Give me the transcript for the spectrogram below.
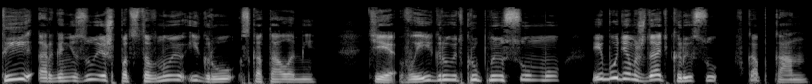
Ты организуешь подставную игру с каталами. Те выиграют крупную сумму, и будем ждать крысу в капкан.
